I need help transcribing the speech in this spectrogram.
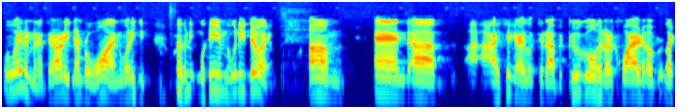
Well, wait a minute. They're already number one. What are you? What are you? What are you doing? Um, and uh, I, I think I looked it up. But Google had acquired over like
